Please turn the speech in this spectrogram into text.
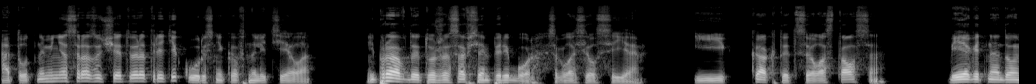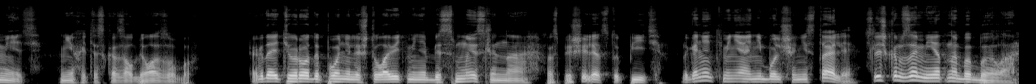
«А тут на меня сразу четверо третьекурсников налетело». «И правда, это уже совсем перебор», — согласился я. «И как ты цел остался?» «Бегать надо уметь нехотя сказал Белозубов. Когда эти уроды поняли, что ловить меня бессмысленно, поспешили отступить. Догонять меня они больше не стали. Слишком заметно бы было.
